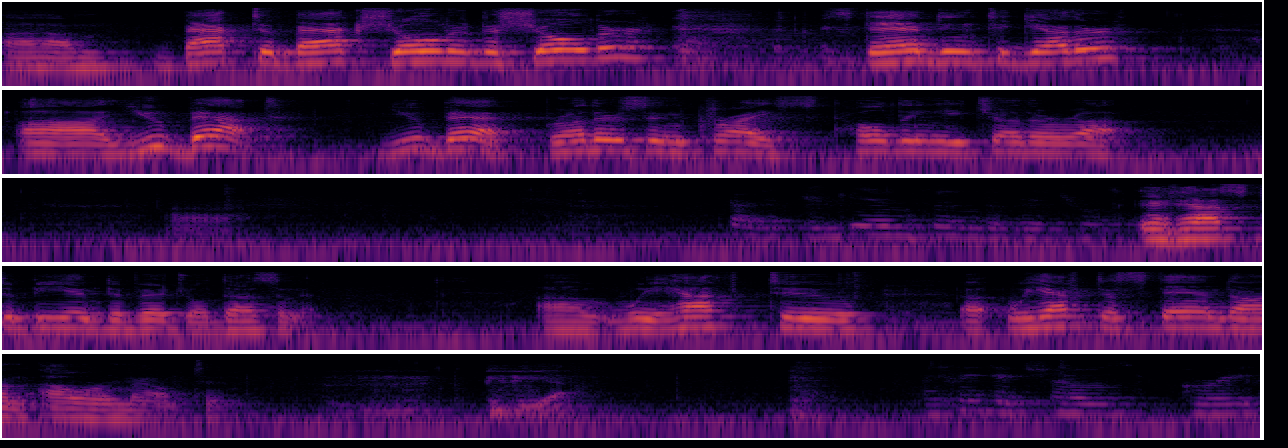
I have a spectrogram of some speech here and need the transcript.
Um, back to back, shoulder to shoulder, standing together. Uh, you bet, you bet, brothers in Christ, holding each other up. begins individual. It has to be individual, doesn't it? Uh, we have to uh, we have to stand on our mountain. Yeah. I think it shows great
